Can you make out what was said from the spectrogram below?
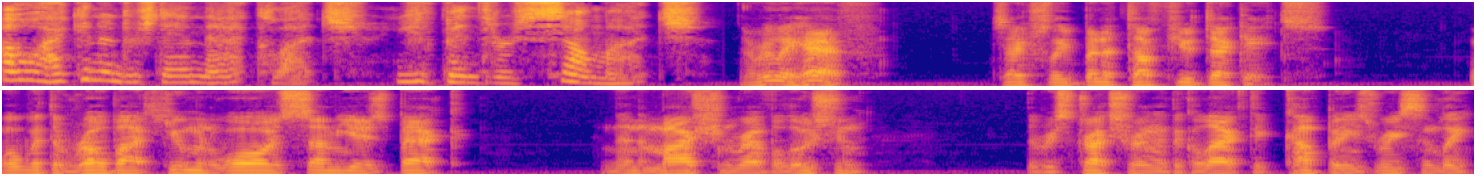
Oh, I can understand that, Clutch. You've been through so much. I really have. It's actually been a tough few decades. What with the robot human wars some years back, and then the Martian Revolution, the restructuring of the galactic companies recently,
